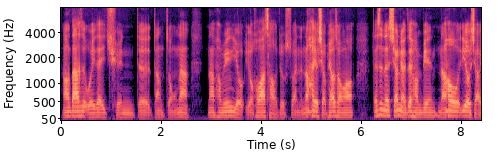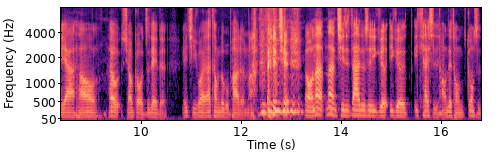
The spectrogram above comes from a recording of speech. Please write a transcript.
然后大家是围在一圈的当中，那那旁边有有花草就算了，然后还有小瓢虫哦，但是呢小鸟在旁边，然后又有小鸭，然后还有小狗之类的，哎、欸，奇怪，那他们都不怕人嘛？而且哦，那那其实大家就是一个一个一开始好像在同共识。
